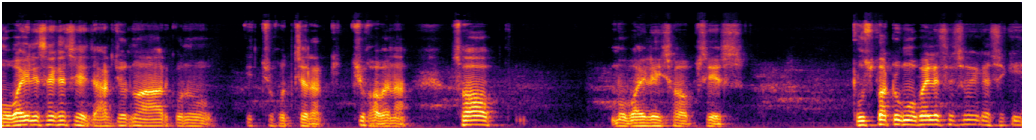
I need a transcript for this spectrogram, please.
মোবাইল এসে গেছে, যার জন্য আর কোনো কিচ্ছু হচ্ছে না, কিচ্ছু হবে না। সব মোবাইলেই সব শেষ। পুষ্পা টু মোবাইলে শেষ হয়ে গেছে কি?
